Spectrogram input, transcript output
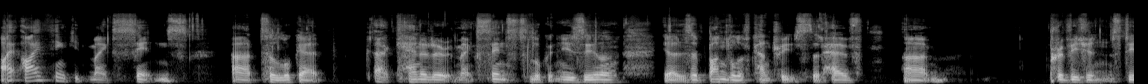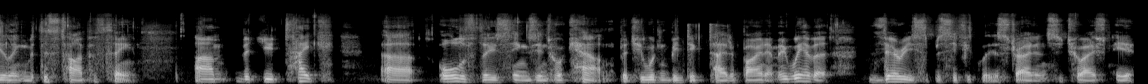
I, I, think it makes sense uh, to look at uh, Canada, it makes sense to look at New Zealand. You know, there's a bundle of countries that have um, provisions dealing with this type of thing. Um, but you take uh, all of these things into account, but you wouldn't be dictated by it. I mean, we have a very specifically Australian situation here.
